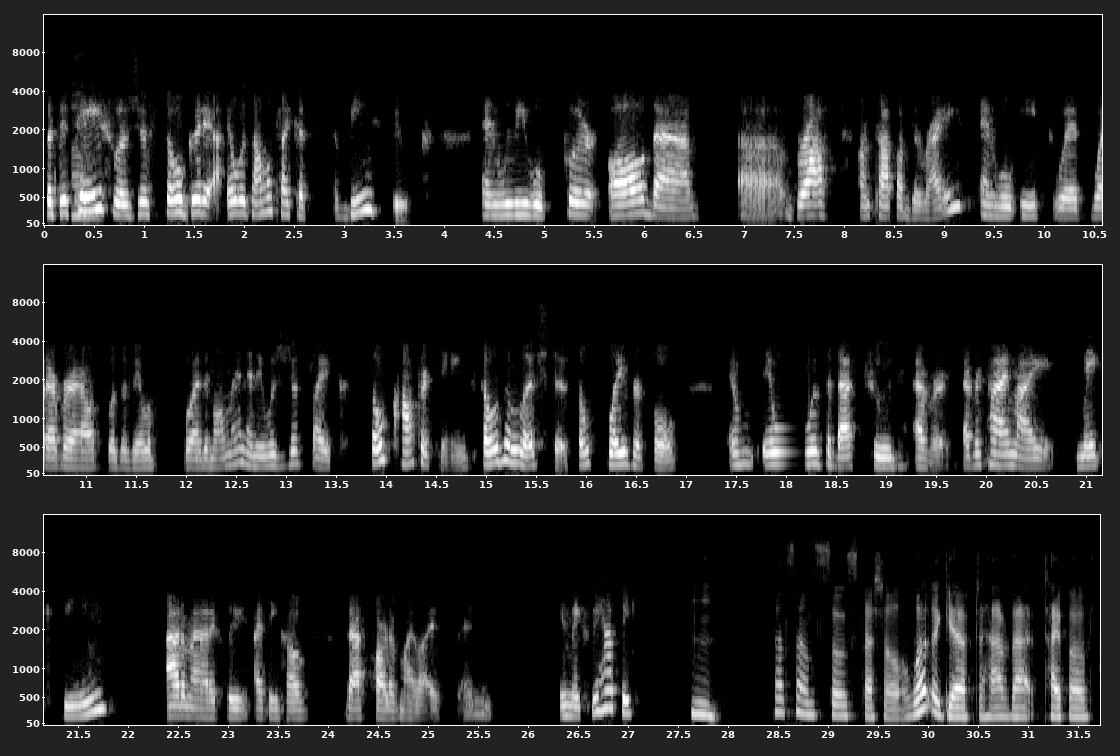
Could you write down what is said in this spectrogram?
But the oh. taste was just so good. It, was almost like a, a, bean soup. And we will put all the uh, broth on top of the rice and we'll eat with whatever else was available at the moment. And it was just like so comforting, so delicious, so flavorful. It, it was the best food ever. Every time I make beans, automatically I think of that part of my life and it makes me happy. Mm, that sounds so special. What a gift to have that type of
